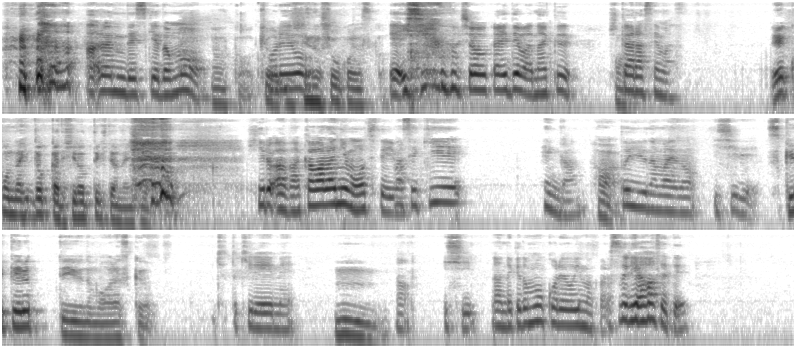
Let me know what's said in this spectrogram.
あるんですけどもなんかこれを今日石の紹介ですか？いや石の紹介ではなく光らせます。えこんなどっかで拾ってきたような石。ひろあ、まあ、河原にも落ちています、まあ、石英片岩はい。という名前の石で。透けてるっていうのもあれですけど。ちょっと綺麗め。うん。な石なんだけどもこれを今からすり合わせて。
